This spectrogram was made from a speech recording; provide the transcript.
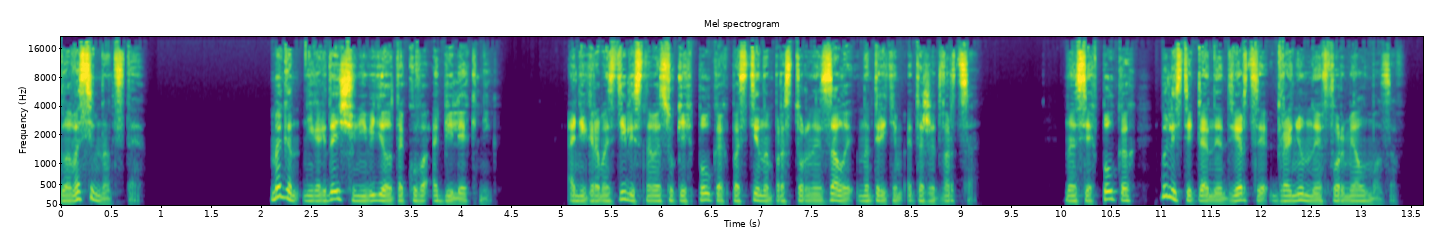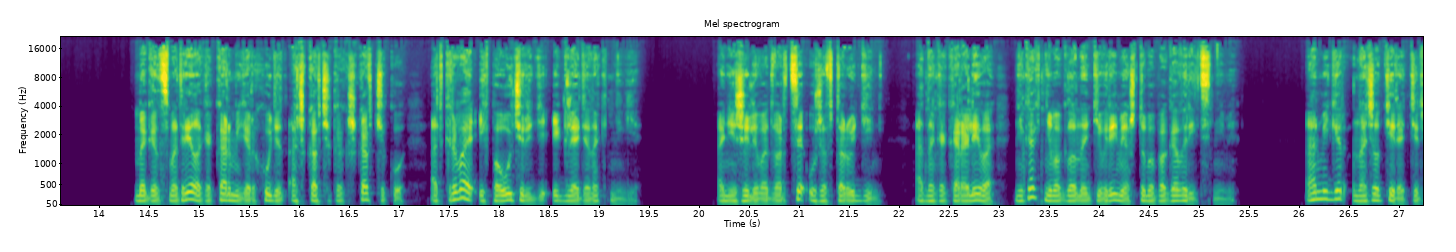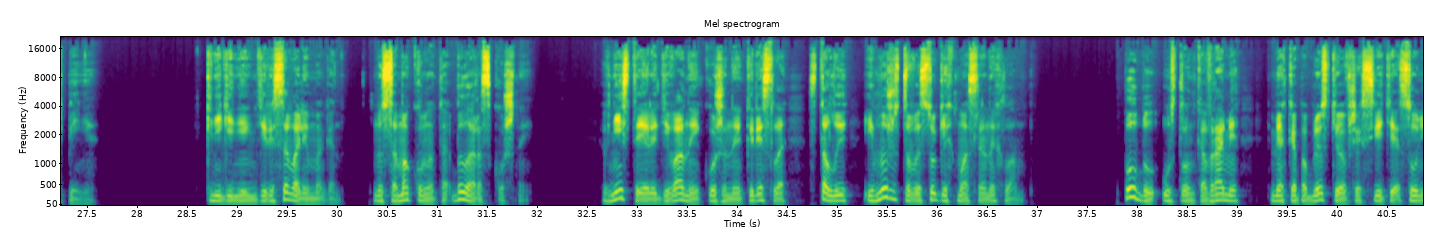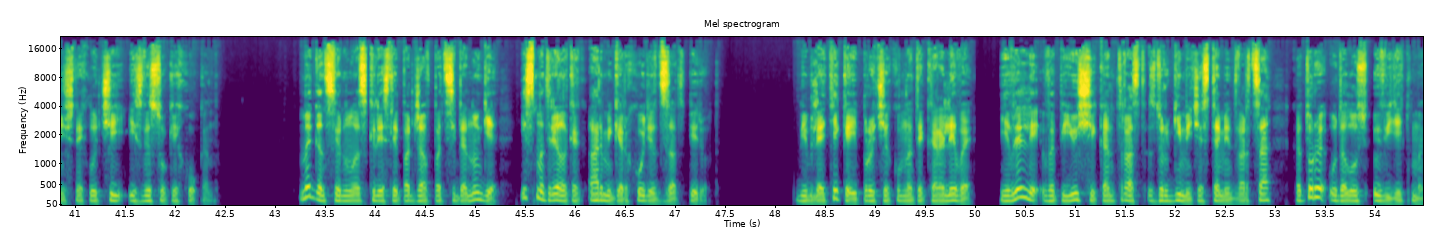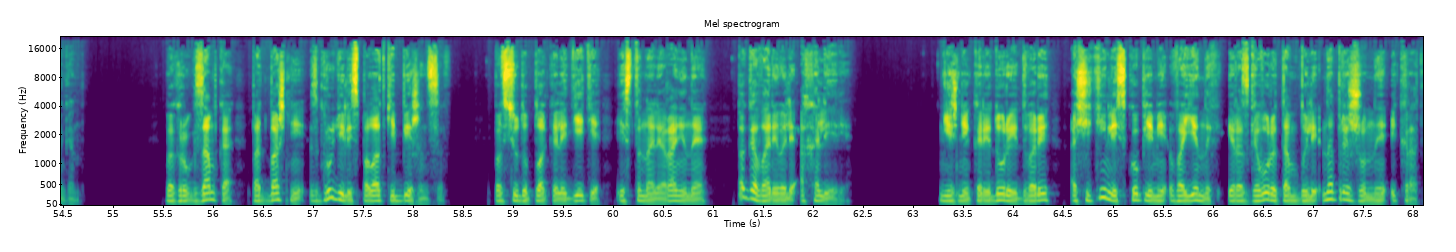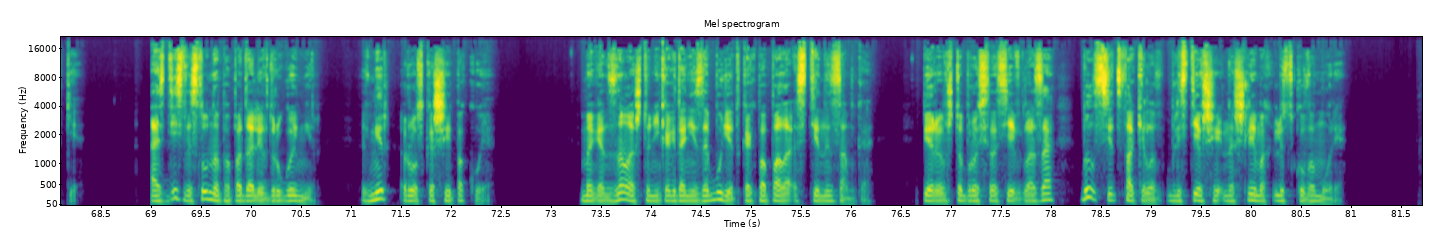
Глава 17. Меган никогда еще не видела такого обилия книг. Они громоздились на высоких полках по стенам просторной залы на третьем этаже дворца. На всех полках были стеклянные дверцы, граненные в форме алмазов. Меган смотрела, как Армигер ходит от шкафчика к шкафчику, открывая их по очереди и глядя на книги. Они жили во дворце уже второй день, однако королева никак не могла найти время, чтобы поговорить с ними. Армигер начал терять терпение. Книги не интересовали Меган, но сама комната была роскошной. В ней стояли диваны и кожаные кресла, столы и множество высоких масляных ламп. Пол был устлан коврами, мягко поблескивавших в свете солнечных лучей из высоких окон. Меган свернулась в кресле, поджав под себя ноги, и смотрела, как Армигер ходит взад-вперед. Библиотека и прочие комнаты королевы являли вопиющий контраст с другими частями дворца, которые удалось увидеть Меган. Вокруг замка под башней сгрудились палатки беженцев, Повсюду плакали дети и стонали раненые, поговаривали о холере. Нижние коридоры и дворы ощетинились копьями военных, и разговоры там были напряженные и краткие. А здесь вы словно попадали в другой мир, в мир роскоши и покоя. Меган знала, что никогда не забудет, как попала стены замка. Первым, что бросилось ей в глаза, был свет факелов, блестевший на шлемах людского моря.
